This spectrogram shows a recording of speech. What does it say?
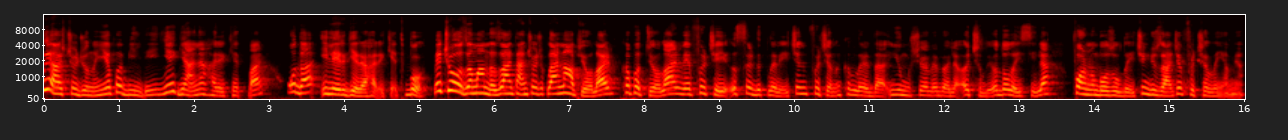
Bu yaş çocuğunun yapabildiği yegane hareket var. O da ileri geri hareket bu. Ve çoğu zaman da zaten çocuklar ne yapıyorlar? Kapatıyorlar ve fırçayı ısırdıkları için fırçanın kılları da yumuşuyor ve böyle açılıyor. Dolayısıyla formu bozulduğu için güzelce fırçalayamıyor.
